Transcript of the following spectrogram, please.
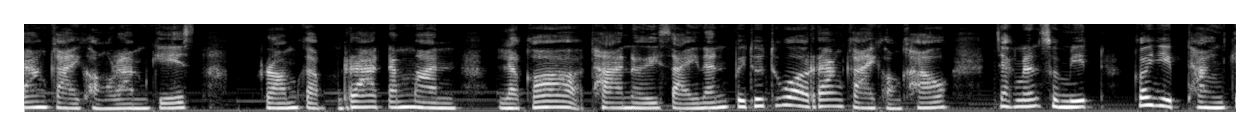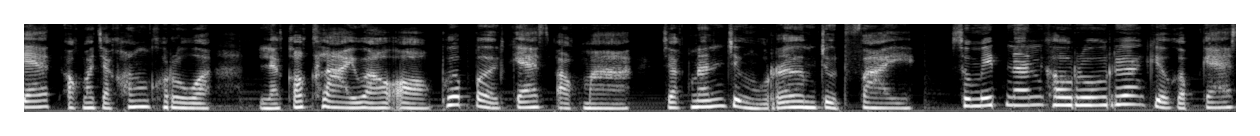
ร่างกายของรามเกส พร้อมกับราดน้ำมัน แล้วก็ทาเนยใสนั้นไปทั่วๆร่างกายของเขา จากนั้นสมิธก็หยิบถังแก๊สออกมาจากห้องครัว แล้วก็คลายวาล์วออกเพื่อเปิดแก๊สออกมา จากนั้นจึงเริ่มจุดไฟสุมิธนั้นเขารู้เรื่องเกี่ยวกับแก๊ส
